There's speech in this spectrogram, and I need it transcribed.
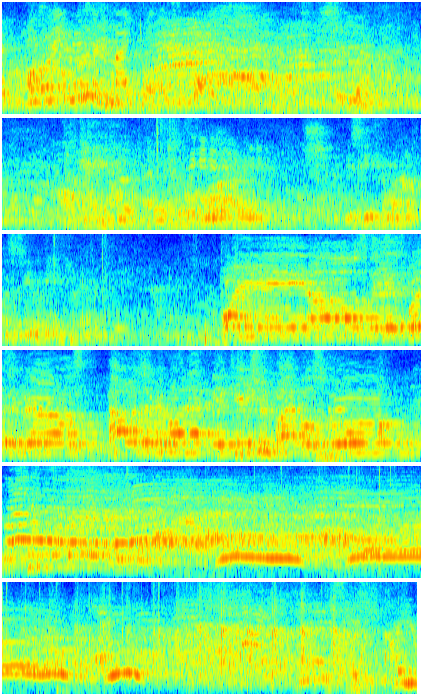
his name isn't Michael. Say when. Okay. Is he coming off the ceiling? Buenos dias, boys and girls. How is everyone at Vacation Bible School today? Are you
